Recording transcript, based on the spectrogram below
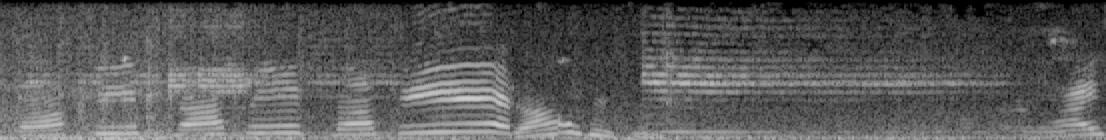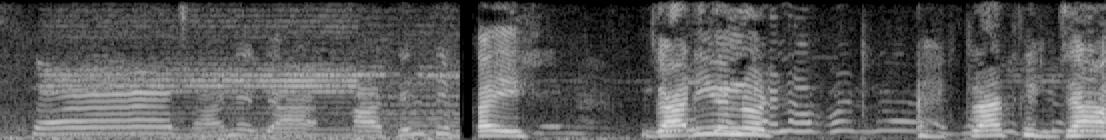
traffic traffic traffic ભાઈ સાહેબ. ભાઈ? ગાડીઓનો ટ્રાફિક જા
